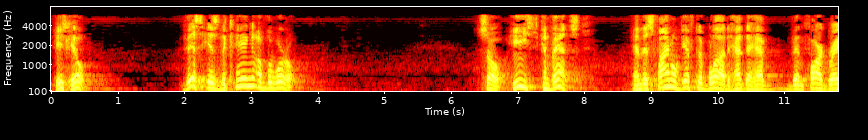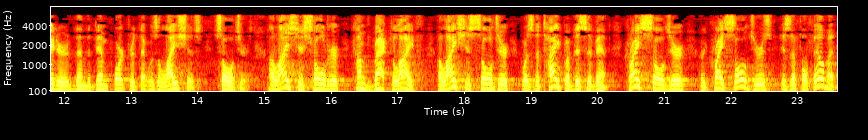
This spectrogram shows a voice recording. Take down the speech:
he's killed. This is the King of the world. So, he's convinced. And this final gift of blood had to have been far greater than the dim portrait that was Elisha's soldiers. Elisha's soldier comes back to life. Elisha's soldier was the type of this event. Christ's soldier, uh, or Christ's soldiers is the fulfillment.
